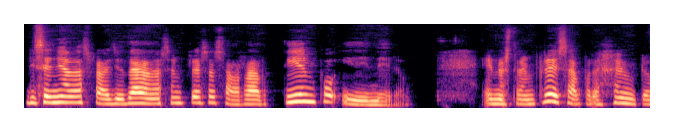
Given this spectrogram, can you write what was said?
diseñadas para ayudar a las empresas a ahorrar tiempo y dinero. En nuestra empresa, por ejemplo,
